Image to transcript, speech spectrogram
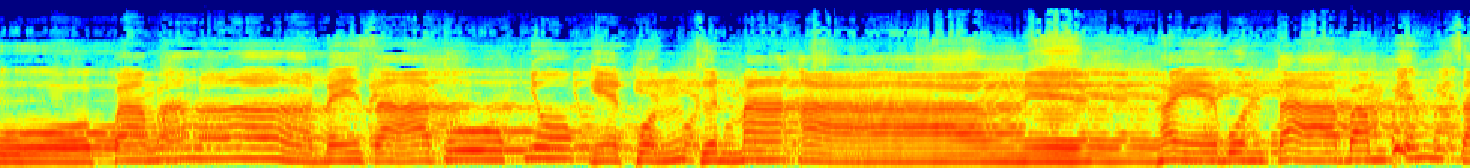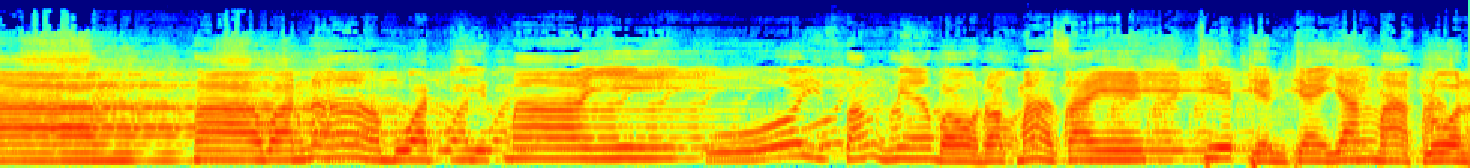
อุปมาได้สาธุกยกเหตุผลขึ้นมาอ่าน ให้บุญตาบำเพ็ญสร้าง ภาวนาบวชอีกไหมโอ้ยฟังเมียเบาดอกมาใส่คิดเห็นใจยังมากล้น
